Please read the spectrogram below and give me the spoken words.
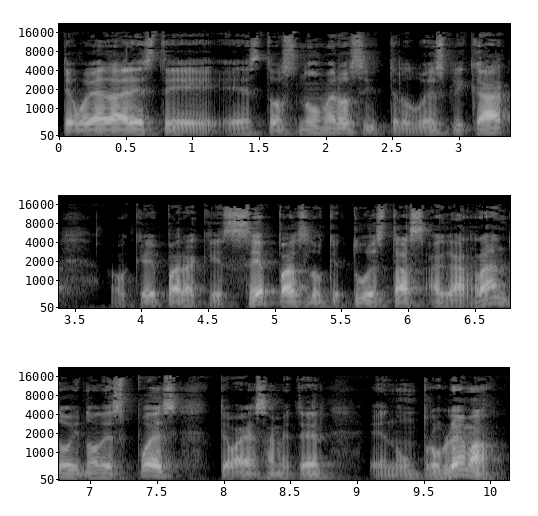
te voy a dar este, estos números y te los voy a explicar ¿ok? Para que sepas lo que tú estás agarrando y no después te vayas a meter en un problema.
